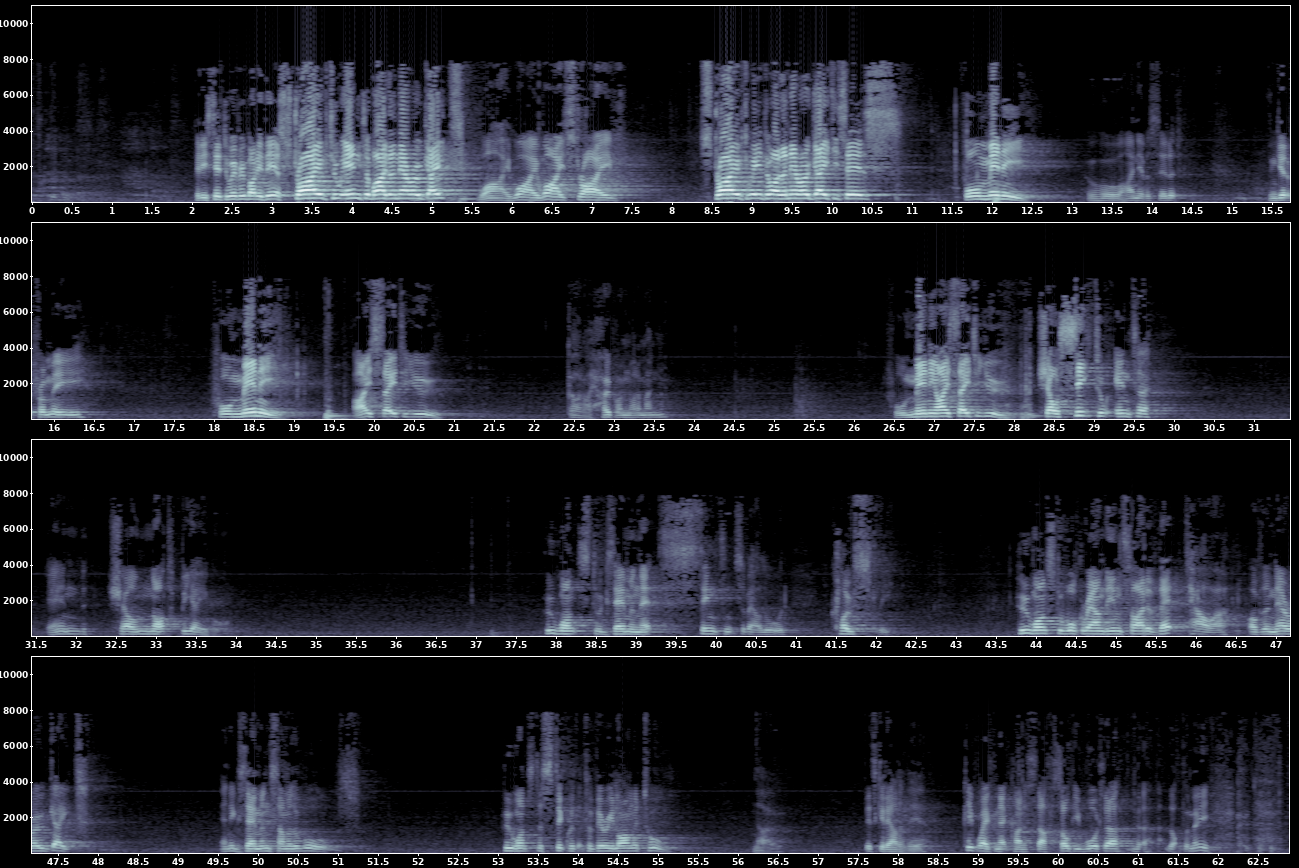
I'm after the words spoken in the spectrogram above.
But he said to everybody there, strive to enter by the narrow gate. Why, why, why strive? Strive to enter by the narrow gate, he says. For many, oh, I never said it. You can get it from me. For many, I say to you, God, I hope I'm not among them. For many, I say to you, shall seek to enter and shall not be able. Who wants to examine that sentence of our Lord? Closely. Who wants to walk around the inside of that tower of the narrow gate and examine some of the walls? Who wants to stick with it for very long at all? No. Let's get out of there. Keep away from that kind of stuff. Salty water, not for me.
